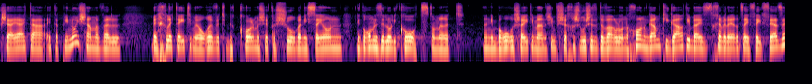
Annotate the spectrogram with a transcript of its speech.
כשהיה את, ה, את הפינוי שם, אבל בהחלט הייתי מעורבת בכל מה שקשור בניסיון לגרום לזה לא לקרות. זאת אומרת, אני ברור שהייתי מהאנשים שחשבו שזה דבר לא נכון, גם כי גרתי בחבל הארץ היפהפה הזה,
